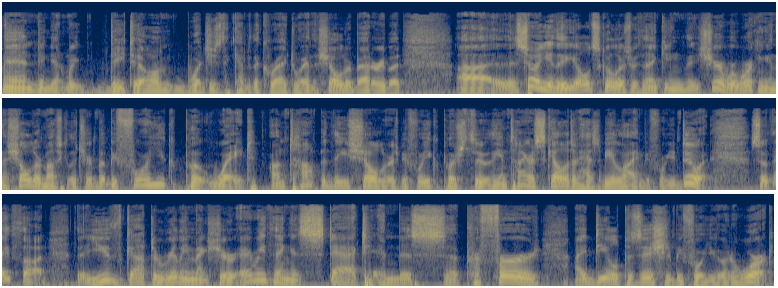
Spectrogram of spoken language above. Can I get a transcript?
And again, we detail on which is the, kind of the correct way in the shoulder battery, but uh, showing you the old schoolers were thinking that sure we're working in the shoulder musculature, but before you could put weight on top of these shoulders, before you could push through, the entire skeleton has to be aligned before you do it. So they thought that you've got to really make sure everything is stacked in this uh, preferred ideal position before you go to work,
